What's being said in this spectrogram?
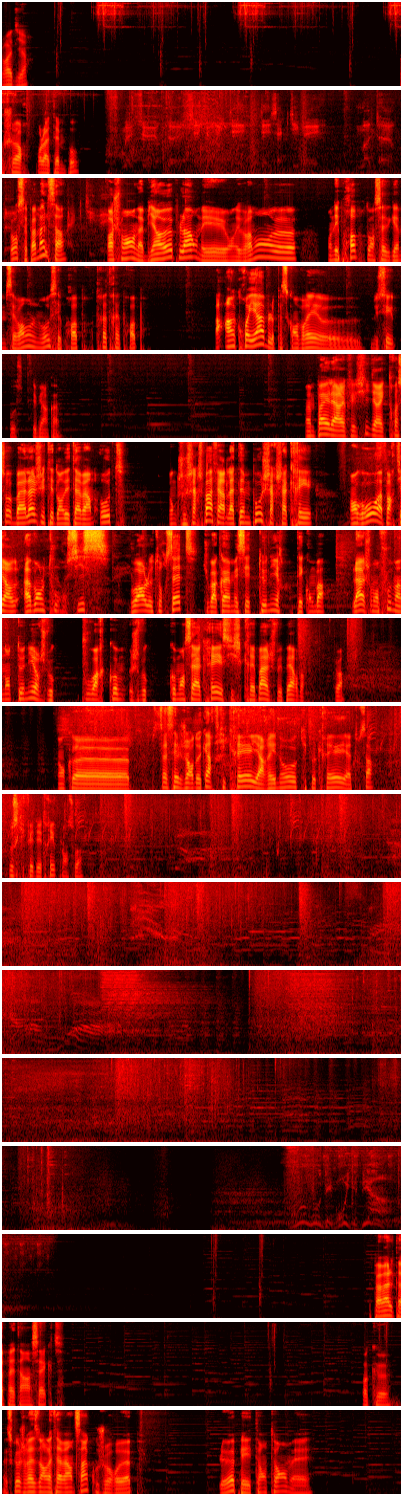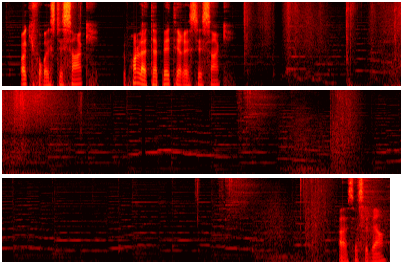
Je dire. Pusher pour la tempo. Bon, c'est pas mal ça. Franchement, on a bien up là. On est, on est vraiment... euh, on est propre dans cette gamme. C'est vraiment le mot, c'est propre. Très très propre. Pas incroyable, parce qu'en vrai... euh, mais c'est oh, c'est bien quand même. Même pas, il a réfléchi, direct 3 sauts. Bah là, j'étais dans des tavernes hautes. Donc je cherche pas à faire de la tempo, je cherche à créer. En gros, à partir avant le tour 6, voire le tour 7, tu vas quand même essayer de tenir tes combats. Là, je m'en fous maintenant de tenir. Je veux pouvoir je veux commencer à créer. Et si je crée pas, je vais perdre. Donc euh, ça, c'est le genre de carte qui crée. Il y a Reno qui peut créer, il y a tout ça. Tout ce qui fait des triples en soi. Pas mal ta pète à insectes. Quoique. Est-ce que je reste dans la taverne 5 ou je re-up? Le up est tentant, mais... Je crois qu'il faut rester 5. Je vais prendre la tapette et rester 5. Ah, ça c'est bien.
